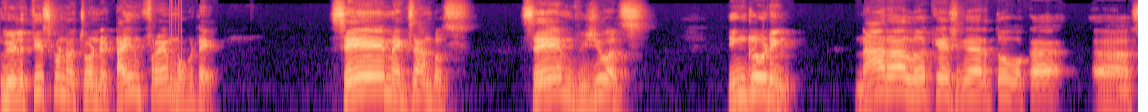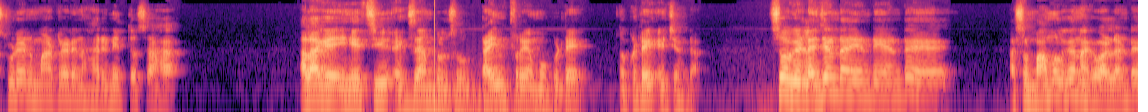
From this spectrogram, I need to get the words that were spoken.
వీళ్ళు తీసుకున్న చూడండి టైం ఫ్రేమ్ ఒకటే. Same examples same visuals including Nara Lokesh గారితో ఒక స్టూడెంట్ మాట్లాడిన హరిణితో సహా అలాగే హెచ్ ఎగ్జాంపుల్స్ టైం ఫ్రేమ్ ఒకటే ఒకటే ఎజెండా. సో వీళ్ళ ఎజెండా ఏంటి అంటే అసలు మామూలుగా నాకు వాళ్ళంటే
